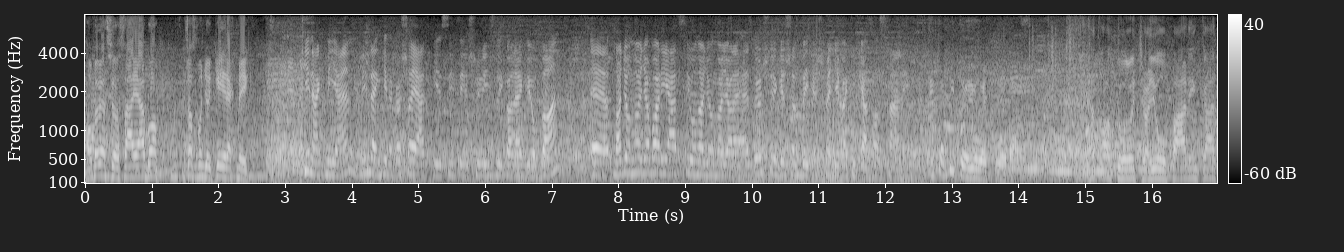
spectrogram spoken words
ha beveszi a szájába, és azt mondja, hogy kérek még. Kinek milyen, mindenkinek a saját készítésű ízlik a legjobban. Nagyon nagy a variáció, nagyon nagy a lehetőség, és ezt Békés megyében ki kell használni. Itt mitől jó egy kolbász? Hát attól, hogyha jó pálinkát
